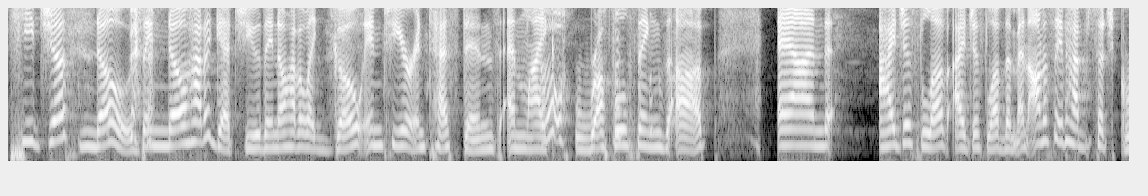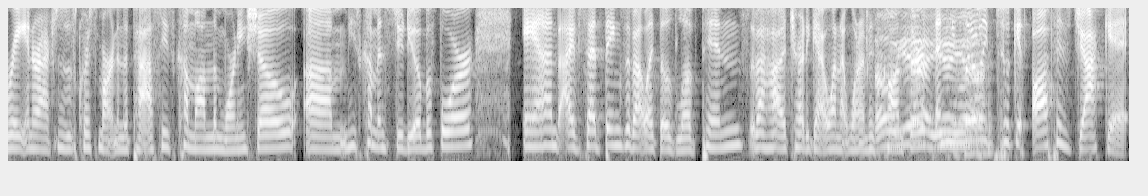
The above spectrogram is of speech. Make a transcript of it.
he just knows. They know how to get you. They know how to like go into your intestines and like Oh. ruffle things up. And I just love, I just love them. And honestly, I've had such great interactions with Chris Martin in the past. He's come on the morning show. Um, he's come in studio before, and I've said things about like those love pins about how I tried to get one at one of his Oh, yeah, concerts, and yeah, he yeah. literally took it off his jacket,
